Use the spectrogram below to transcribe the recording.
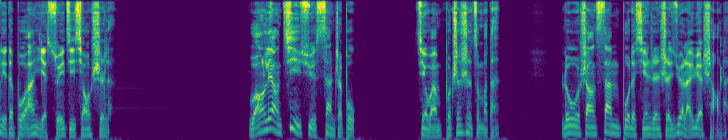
里的不安也随即消失了。王亮继续散着步。今晚不知是怎么的，路上散步的行人是越来越少了。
